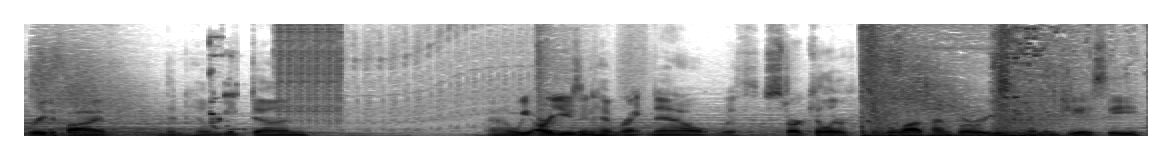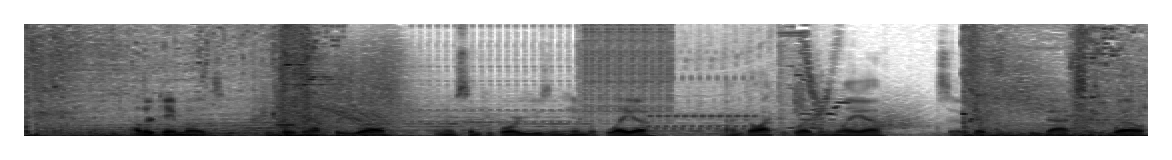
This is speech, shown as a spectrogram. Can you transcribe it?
three to five, and then he'll be done. Uh, we are using him right now with Starkiller. There's a lot of times where we're using him in GAC and other game modes. He's working out pretty well. I know some people are using him with Leia, uh, Galactic Legend Leia, so definitely do that as well.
